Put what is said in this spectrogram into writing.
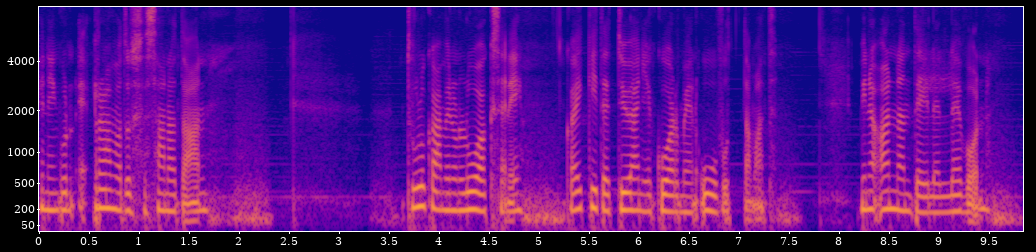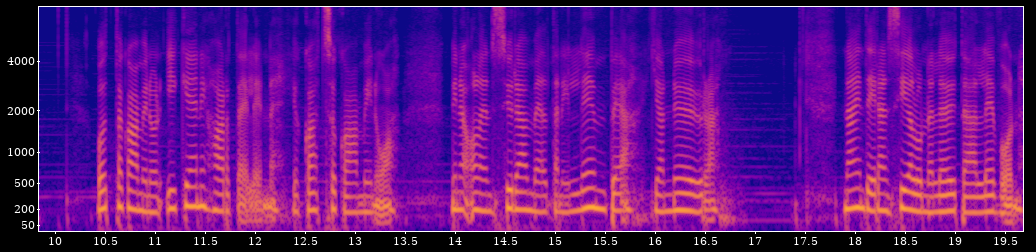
Ja niin kuin Raamatussa sanotaan, tulkaa minun luokseni, kaikki te työn ja kuormien uuvuttamat. Minä annan teille levon. Ottakaa minun ikeeni harteillenne ja katsokaa minua. Minä olen sydämeltäni lempeä ja nöyrä. Näin teidän sielunne löytää levon.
